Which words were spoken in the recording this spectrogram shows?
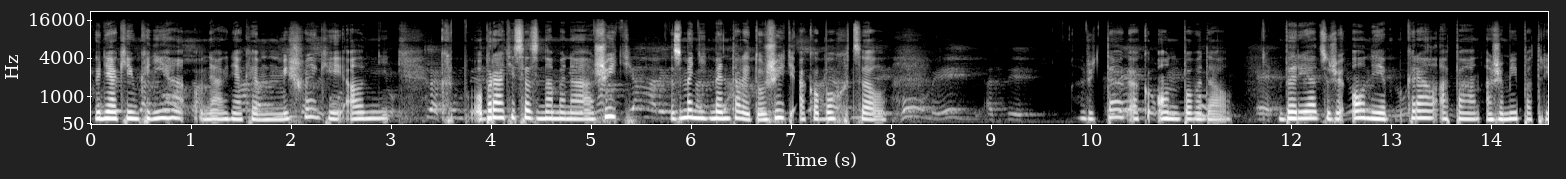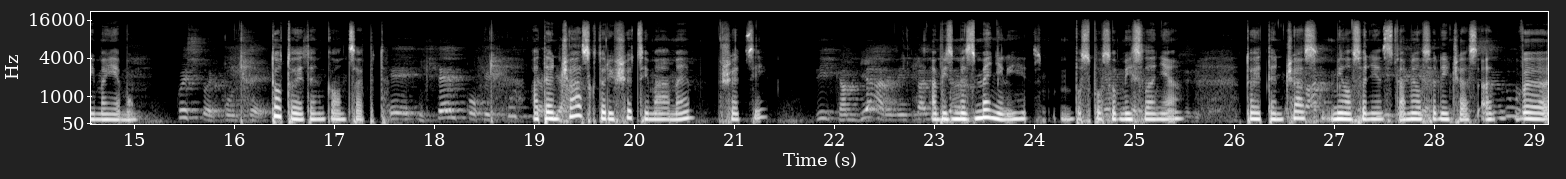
K nejakým knihám, nejak, nejaké myšlienky, ale obrátiť sa znamená žiť, zmeniť mentalitu, žiť ako Boh chcel. Žiť tak, ako on povedal. Veriac, že on je král a pán a že my patríme jemu. Toto je ten koncept. A ten čas, ktorý všetci máme, všetci, aby sme zmenili spôsob myslenia, to je ten čas milosrdenstva, milosrdný čas. A v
